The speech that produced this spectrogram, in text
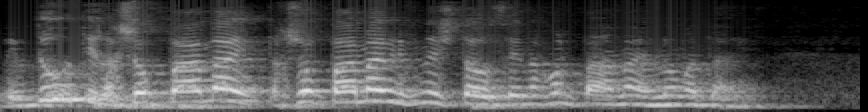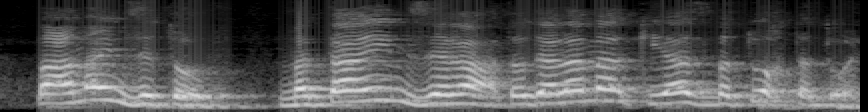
לימדו אותי לחשוב פעמיים. תחשוב פעמיים לפני שאתה עושה, נכון? פעמיים, לא מאתיים. פעמיים זה טוב, מאתיים זה רע. אתה יודע למה? כי אז בטוח אתה טועה.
